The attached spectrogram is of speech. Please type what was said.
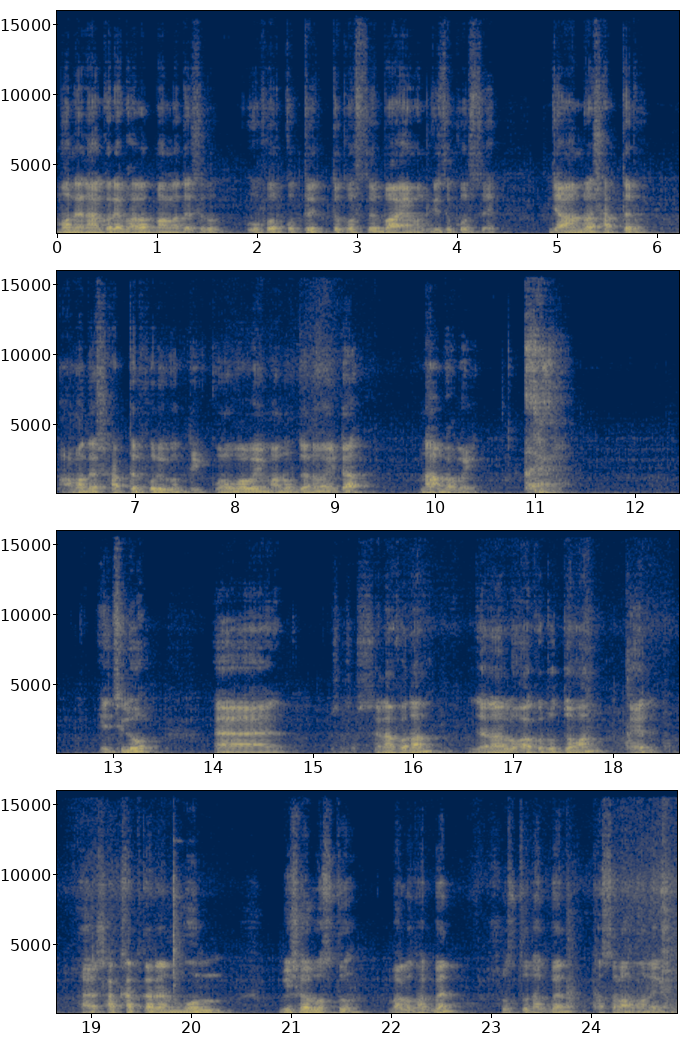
মনে না করে ভারত বাংলাদেশের উপর কর্তৃত্ব করছে বা এমন কিছু করছে। যা আমরা স্বার্থের, আমাদের স্বার্থের পরিপন্থী। কোনোভাবেই মানুষ যেন এটা না ভাবে এই ছিল সেনাপ্রধান জেনারেল ওয়াকরুজ্জামান এর সাক্ষাৎকারের মূল বিষয়বস্তু। ভালো থাকবেন, সুস্থ থাকবেন। আসসালামু আলাইকুম।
